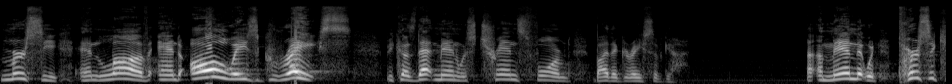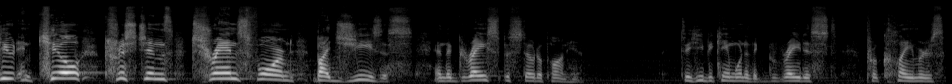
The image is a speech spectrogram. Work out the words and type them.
mercy and love and always grace, because that man was transformed by the grace of God a man that would persecute and kill Christians, transformed by Jesus and the grace bestowed upon him. Till he became one of the greatest proclaimers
